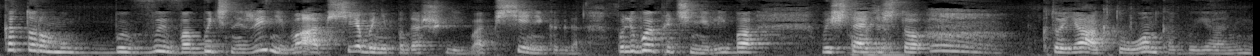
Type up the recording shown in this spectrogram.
которому бы вы в обычной жизни вообще бы не подошли, вообще никогда. По любой причине. Либо вы считаете, что кто я, а кто он, как бы я ну,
